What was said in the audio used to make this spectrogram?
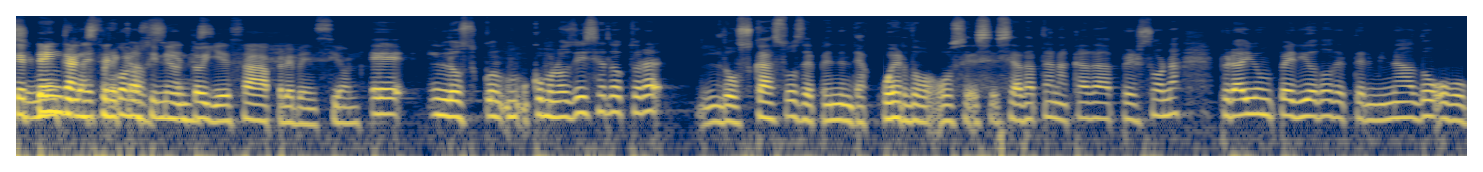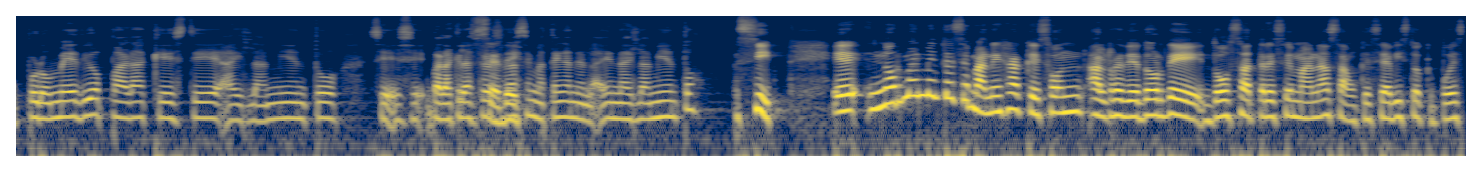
que tengan ese conocimiento y esa prevención. los, como nos dice doctora, los casos dependen de acuerdo o se, se, adaptan a cada persona, pero hay un periodo determinado o promedio para que este aislamiento, se, para que las personas se, mantengan en, aislamiento. Sí, eh, normalmente se maneja que son alrededor de dos a tres semanas, aunque se ha visto que puede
